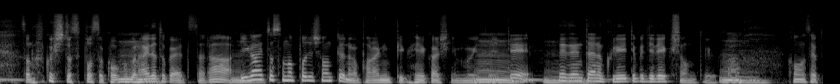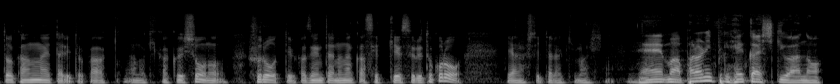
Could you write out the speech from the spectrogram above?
その福祉とスポーツと広告の間とかやってたら、うん。意外とそのポジションっていうのがパラリンピック閉会式に向いていて、うんで全体のクリエイティブディレクションというか、うんコンセプトを考えたりとか、あの企画書のフローっていうか、全体のなんか設計するところをやらせていただきましたね。ねまあ、パラリンピック閉会式はあの、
